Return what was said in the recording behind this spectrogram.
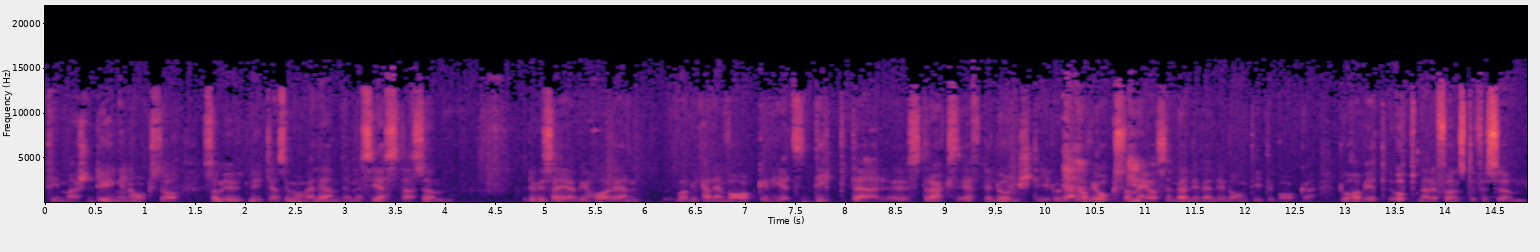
timmars dygn också som utnyttjas i många länder med siestasömn. Det vill säga vi har en vad vi kallar en vakenhetsdipp där eh, strax efter lunchtid och den har vi också med oss en väldigt, väldigt lång tid tillbaka. Då har vi ett öppnare fönster för sömn.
